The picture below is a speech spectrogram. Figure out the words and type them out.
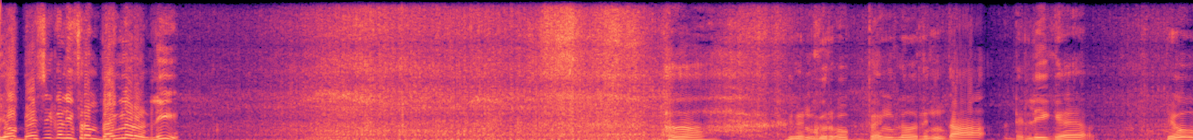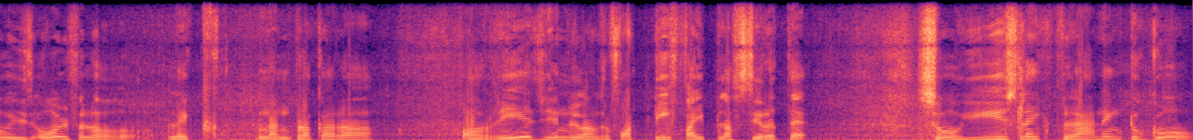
you are basically from Bengaluru only ಏನು ಗುರು ಬೆಂಗಳೂರಿಂದ ಡೆಲ್ಲಿಗೆ yo is old fellow like ನನ್ನ ಪ್ರಕಾರ ಅವ್ರ ಏಜ್ ಏನಿಲ್ಲ ಅಂದ್ರೆ ಫಾರ್ಟಿ ಫೈವ್ ಪ್ಲಸ್ ಇರುತ್ತೆ so is like planning to go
